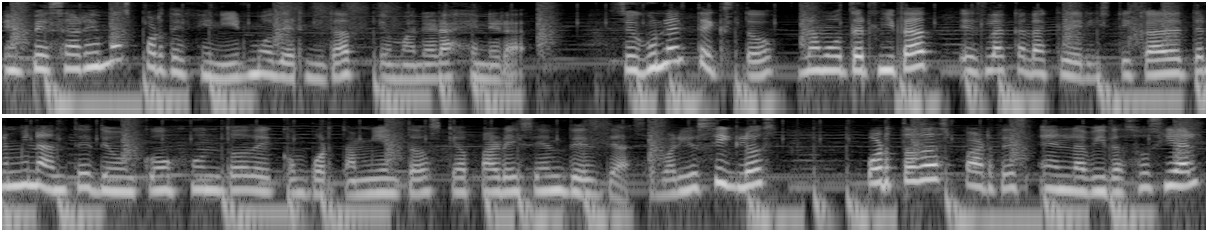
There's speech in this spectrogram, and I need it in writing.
Empezaremos por definir modernidad de manera general. Según el texto, la modernidad es la característica determinante de un conjunto de comportamientos que aparecen desde hace varios siglos por todas partes en la vida social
